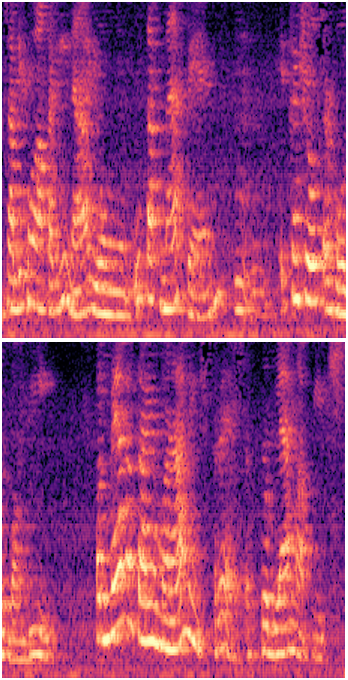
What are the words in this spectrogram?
sabi ko nga kanina, yung utak natin, Mm-mm. It controls our whole body. Pag meron tayong maraming stress at problema, Peach,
